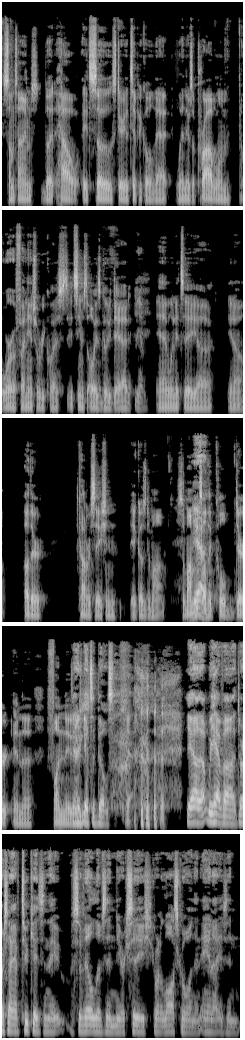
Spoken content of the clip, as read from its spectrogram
sometimes, but how it's so stereotypical that when there's a problem or a financial request, it seems to always go to dad. Yeah. And when it's a uh, you know other conversation, it goes to mom. So mom gets Yeah. all the cool dirt and the fun news. Dad gets the bills. yeah. Yeah, that- we have uh, Doris and I have two kids, and they Seville lives in New York City. She's going to law school, and then Anna is in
